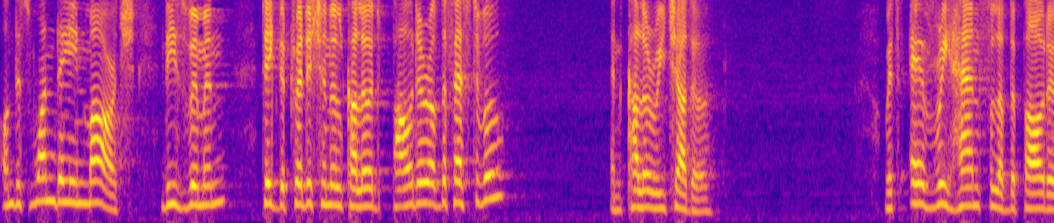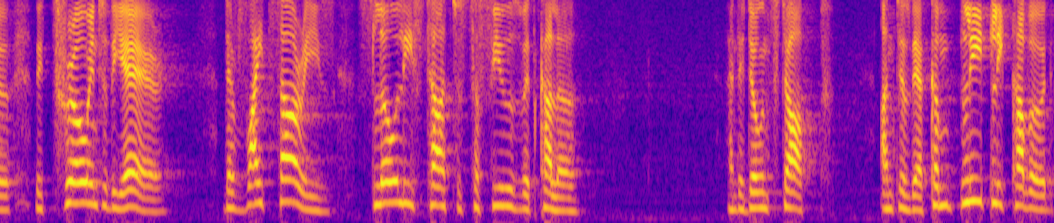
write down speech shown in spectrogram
On this one day in March, these women take the traditional colored powder of the festival and color each other with every handful of the powder they throw into the air, their white saris slowly start to suffuse with color. And they don't stop until they're completely covered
